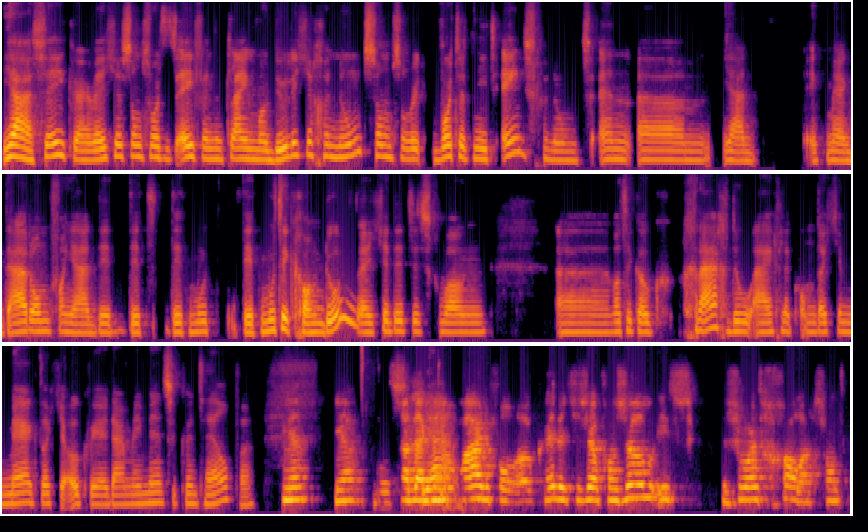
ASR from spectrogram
ja, zeker. Weet je, soms wordt het even een klein moduletje genoemd, soms wordt, wordt het niet eens genoemd. En ehm, ja, ik merk daarom van ja, dit, dit, dit, moet, dit moet ik gewoon doen. Weet je, dit is gewoon eh, wat ik ook graag doe eigenlijk, omdat je merkt dat je ook weer daarmee mensen kunt helpen. Ja, ja. Dus, Dat lijkt me heel waardevol ook, hè? dat je zo van zoiets zwartgalligs, want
